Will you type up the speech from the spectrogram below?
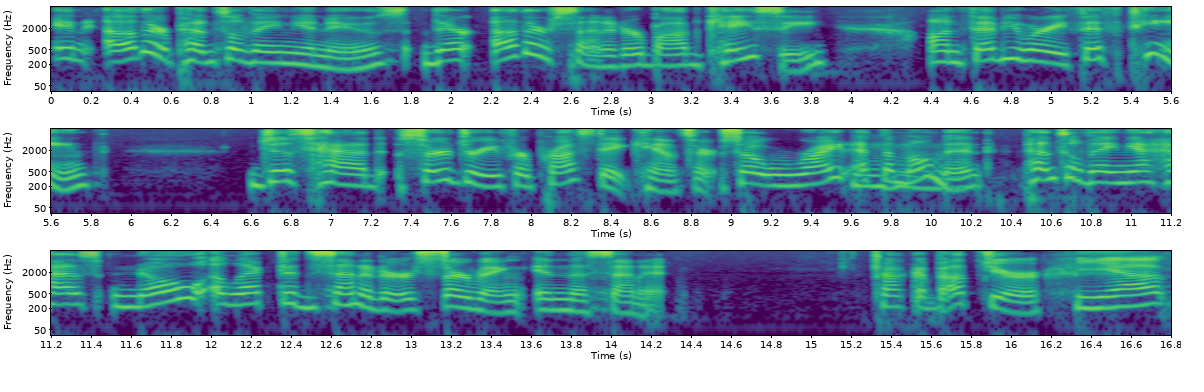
in other Pennsylvania news, their other Senator, Bob Casey, on February 15th, just had surgery for prostate cancer. So, right at mm-hmm. the moment, Pennsylvania has no elected senators serving in the Senate. Talk about your. Yep,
